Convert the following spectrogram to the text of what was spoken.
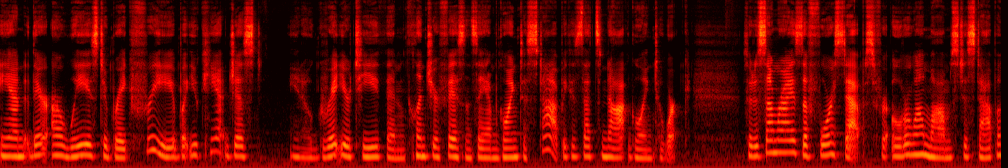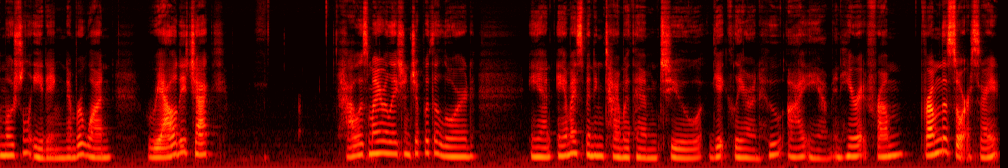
And there are ways to break free, but you can't just, you know, grit your teeth and clench your fists and say, I'm going to stop, because that's not going to work. So, to summarize the four steps for overwhelmed moms to stop emotional eating number one, reality check. How is my relationship with the Lord? And am I spending time with Him to get clear on who I am and hear it from, from the source, right?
